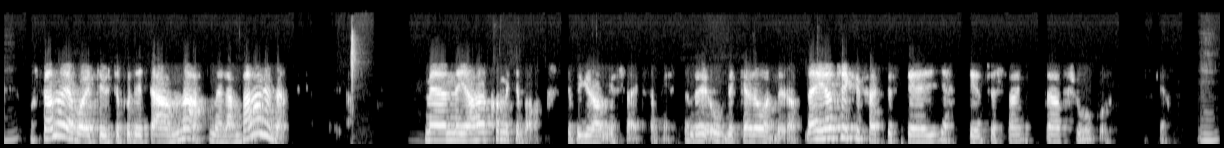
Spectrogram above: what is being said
Mm. Och sen har jag varit ute på lite annat mellan varven. Men jag har kommit tillbaka till begravningsverksamheten. Det är olika roller. då. Nej, jag tycker faktiskt det är jätteintressanta frågor. Mm.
